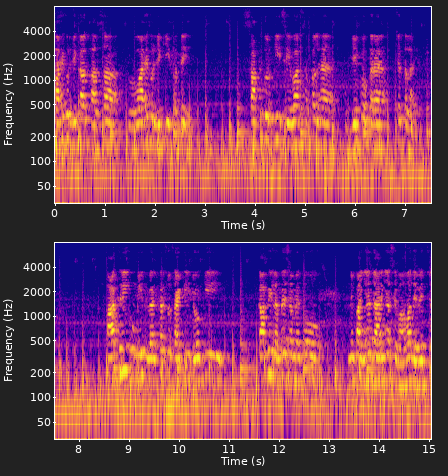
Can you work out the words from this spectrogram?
ਵਾਹਿਗੁਰੂ ਜੀ ਕਾ ਖਾਲਸਾ, ਵਾਹਿਗੁਰੂ ਜੀ ਕੀ ਫਤਿਹ। ਸਤਿਗੁਰ ਕੀ ਸੇਵਾ ਸਫਲ ਹੈ, ਜੇ ਕੋ ਕਰੈ ਚਿਤ ਲਾਏ। ਆਖਰੀ ਉਮੀਦ ਵੈਲਫੇਅਰ ਸੁਸਾਇਟੀ ਜੋ ਕਿ ਕਾਫੀ ਲੰਬੇ ਸਮੇਂ ਤੋਂ ਨਿਭਾਈਆਂ ਜਾ ਰਹੀਆਂ ਸੇਵਾਵਾਂ ਦੇ ਵਿੱਚ,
